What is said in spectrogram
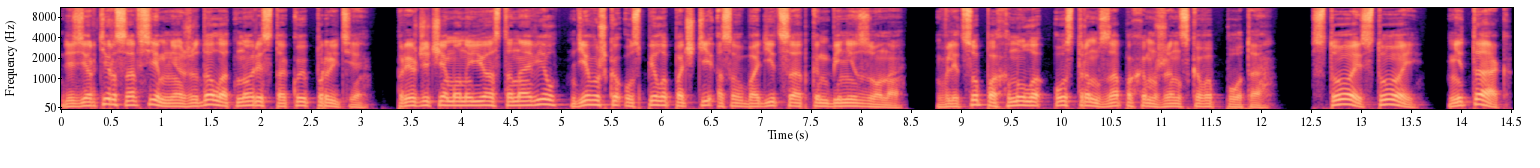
Дезертир совсем не ожидал от Норрис такой прыти. Прежде чем он ее остановил, девушка успела почти освободиться от комбинезона. В лицо пахнуло острым запахом женского пота. «Стой, стой! «Не так.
